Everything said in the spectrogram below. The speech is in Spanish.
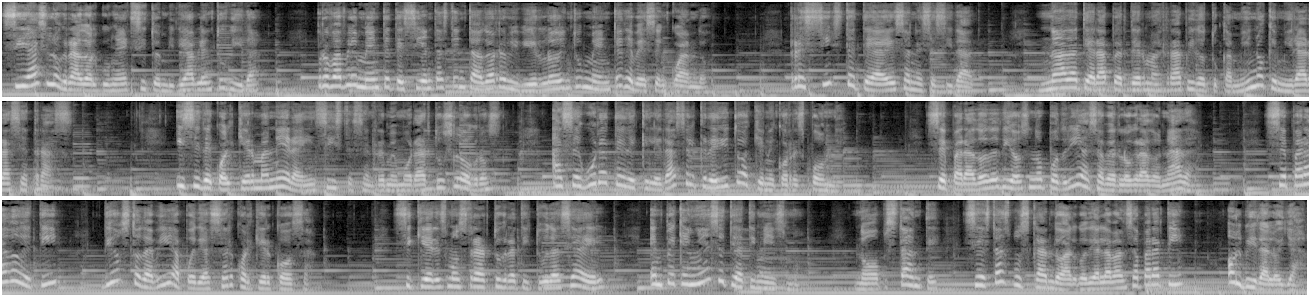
Si has logrado algún éxito envidiable en tu vida, probablemente te sientas tentado a revivirlo en tu mente de vez en cuando. Resístete a esa necesidad. Nada te hará perder más rápido tu camino que mirar hacia atrás. Y si de cualquier manera insistes en rememorar tus logros, asegúrate de que le das el crédito a quien le corresponde. Separado de Dios no podrías haber logrado nada. Separado de ti, Dios todavía puede hacer cualquier cosa. Si quieres mostrar tu gratitud hacia Él, empequeñécete a ti mismo. No obstante, si estás buscando algo de alabanza para ti, olvídalo ya.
